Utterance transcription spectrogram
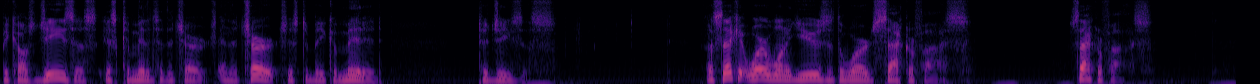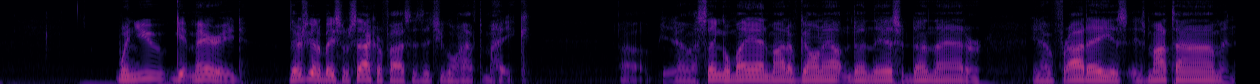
Because Jesus is committed to the church, and the church is to be committed to Jesus. A second word we want to use is the word sacrifice. Sacrifice. When you get married, there's going to be some sacrifices that you're going to have to make. Uh, you know, a single man might have gone out and done this or done that, or, you know, Friday is, is my time and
